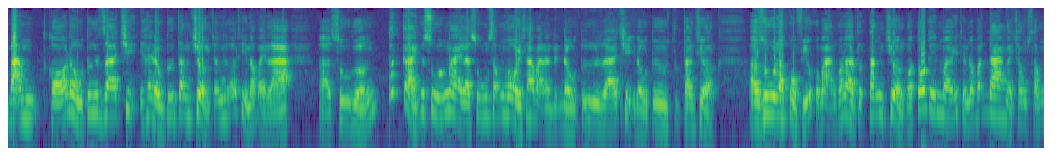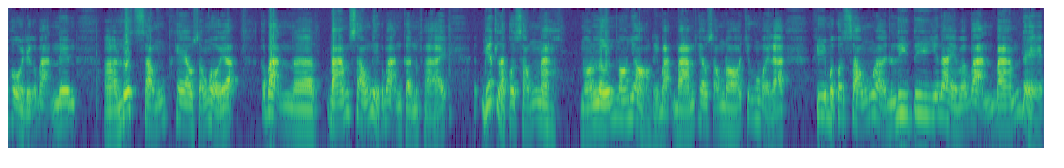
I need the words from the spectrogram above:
Bạn có đầu tư giá trị hay đầu tư tăng trưởng chăng nữa thì nó phải là uh, xu hướng. Tất cả cái xu hướng này là xu hướng sóng hồi. Sao bạn là đầu tư giá trị đầu tư tăng trưởng? À, dù là cổ phiếu của bạn có là tăng trưởng có tốt đến mấy thì nó vẫn đang ở trong sóng hồi thì các bạn nên à, lướt sóng theo sóng hồi ạ. Các bạn à, bám sóng thì các bạn cần phải biết là con sóng nào nó lớn nó nhỏ thì bạn bám theo sóng đó chứ không phải là khi mà con sóng là li ti như này và bạn bám để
